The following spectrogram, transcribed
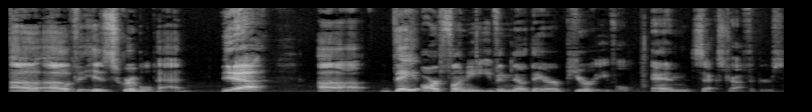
uh, of his scribble pad. Yeah. Uh, they are funny, even though they are pure evil and sex traffickers.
